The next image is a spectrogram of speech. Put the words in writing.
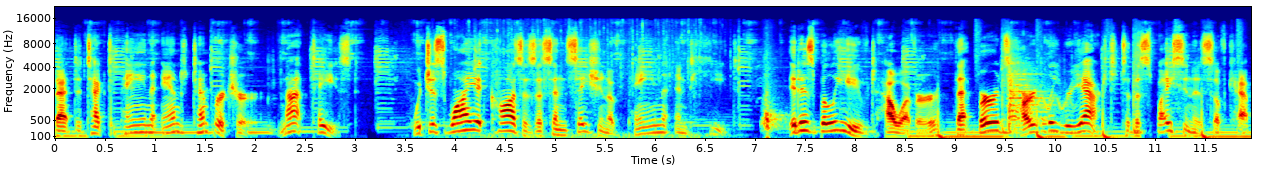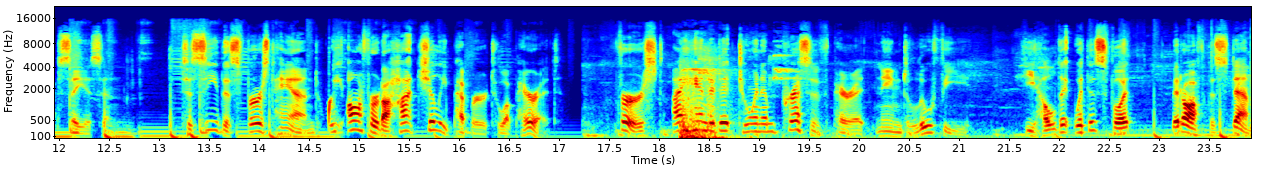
that detect pain and temperature, not taste, which is why it causes a sensation of pain and heat. It is believed, however, that birds hardly react to the spiciness of capsaicin. To see this firsthand, we offered a hot chili pepper to a parrot. First, I handed it to an impressive parrot named Luffy. He held it with his foot, bit off the stem,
